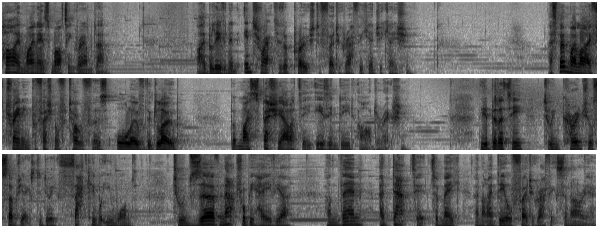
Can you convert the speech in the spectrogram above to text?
Hi, my name's Martin Grahame-Dunn. I believe in an interactive approach to photographic education. I spend my life training professional photographers all over the globe, but my speciality is indeed art direction. The ability to encourage your subjects to do exactly what you want, to observe natural behaviour and then adapt it to make an ideal photographic scenario.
